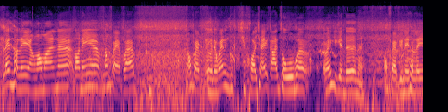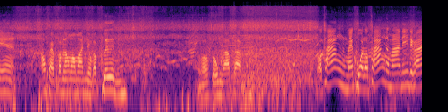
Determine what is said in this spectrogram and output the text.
บเล่นทะเลอย่างเมามันนะ ตอนนี้น้องแฝบครับ น้องแฝบเออเดี๋ยวแว่นคอยใช้การซูมเพื่อไม่ขี้เกียจเดินน่ะน้องแฝบอยู่ในทะเลฮะน้องแฝบกำลังเมามันอยู่กับคลื่นเราซูมครับครับรถทั้งแม่ครัวรถทั้งเนี่ยมานี่ดิคะ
